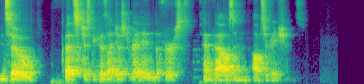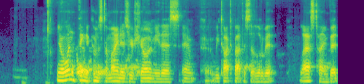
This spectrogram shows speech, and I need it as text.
And so that's just because I just read in the first 10,000 observations. You know, one thing that comes to mind as you're showing me this, and uh, we talked about this a little bit last time, but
